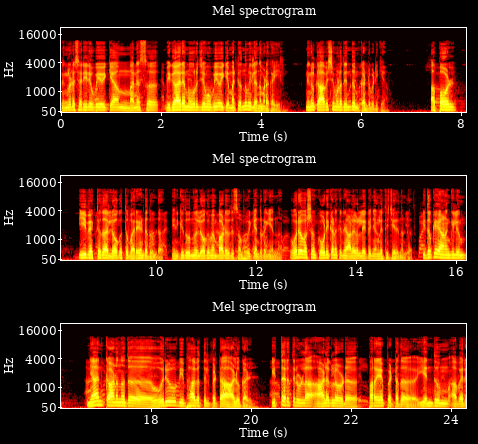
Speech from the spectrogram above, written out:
നിങ്ങളുടെ ശരീരം ഉപയോഗിക്കാം മനസ്സ് വികാരം ഊർജം ഉപയോഗിക്കാം മറ്റൊന്നുമില്ല നമ്മുടെ കയ്യിൽ. നിങ്ങൾക്ക് ആവശ്യമുള്ളത് എന്തും കണ്ടുപിടിക്കാം. അപ്പോൾ ഈ വ്യക്തത ലോകത്ത് വരേണ്ടതുണ്ട്. എനിക്ക് തോന്നുന്നു ലോകമെമ്പാടും ഇത് സംഭവിക്കാൻ തുടങ്ങിയെന്ന്. ഓരോ വർഷം കോടിക്കണക്കിന് ആളുകളിലേക്ക് ഞങ്ങൾ എത്തിച്ചേരുന്നുണ്ട്. ഇതൊക്കെയാണെങ്കിലും ഞാൻ കാണുന്നത് ഒരു വിഭാഗത്തിൽപ്പെട്ട ആളുകൾ. ഇത്തരത്തിലുള്ള ആളുകളോട് പറയപ്പെട്ടത് എന്തും അവർ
